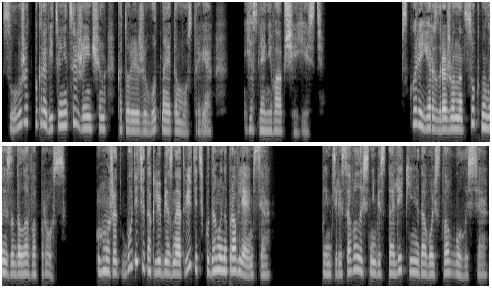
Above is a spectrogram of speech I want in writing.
служит покровительницей женщин, которые живут на этом острове, если они вообще есть. Вскоре я раздраженно цокнула и задала вопрос. «Может, будете так любезны ответить, куда мы направляемся?» Поинтересовалась не без толики недовольства в голосе.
